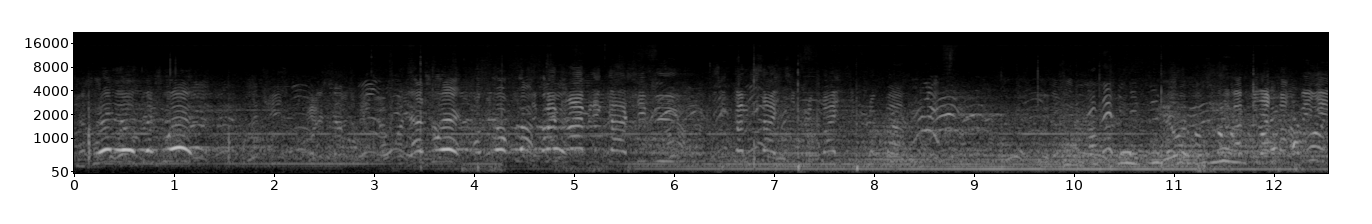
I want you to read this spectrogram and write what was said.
Bien joué Léo, bien joué Bien joué, on est en place C'est pas grave, les gars, j'ai vu. C'est comme ça, il siffle pas, il siffle pas. On va finir par payer.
